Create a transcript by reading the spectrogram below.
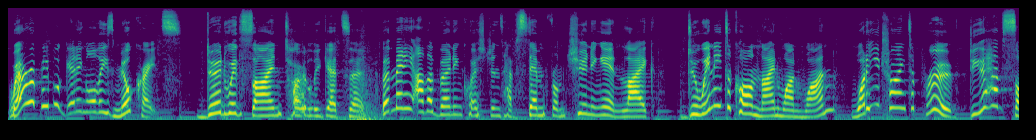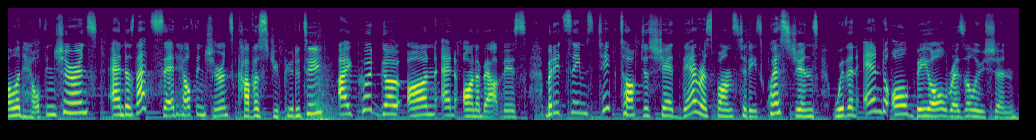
where are people getting all these milk crates? Dude with sign totally gets it. But many other burning questions have stemmed from tuning in, like do we need to call 911? What are you trying to prove? Do you have solid health insurance? And does that said health insurance cover stupidity? I could go on and on about this, but it seems TikTok just shared their response to these questions with an end all be all resolution.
